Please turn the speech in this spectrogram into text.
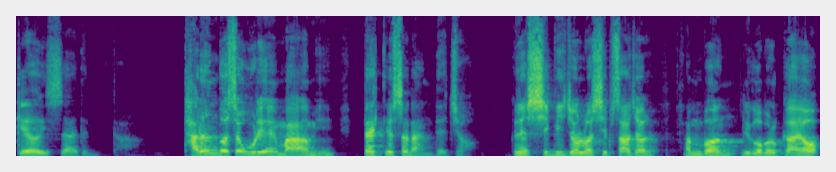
깨어 있어야 됩니다. 다른 것을 우리의 마음이 뺏겨서는 안 되죠. 그래서 12절로 14절 한번 읽어볼까요?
